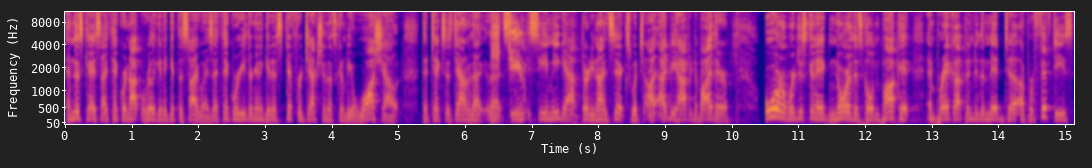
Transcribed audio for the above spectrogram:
in this case, I think we're not really going to get the sideways. I think we're either going to get a stiff rejection that's going to be a washout that takes us down to that, that CME, CME gap, 39.6, which I, I'd be happy to buy there. Or we're just going to ignore this golden pocket and break up into the mid to upper 50s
